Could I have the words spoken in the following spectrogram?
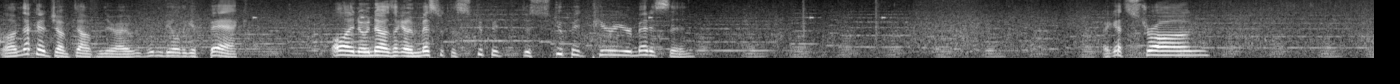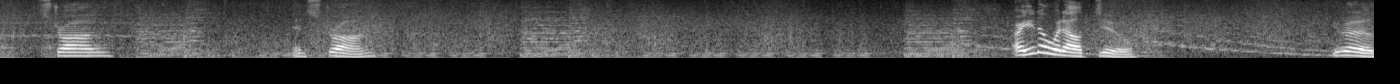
Well, I'm not going to jump down from there. I wouldn't be able to get back. All I know now is I got to mess with the stupid the stupid superior medicine. I get strong, strong, and strong. Alright, you know what I'll do? You know what I'll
